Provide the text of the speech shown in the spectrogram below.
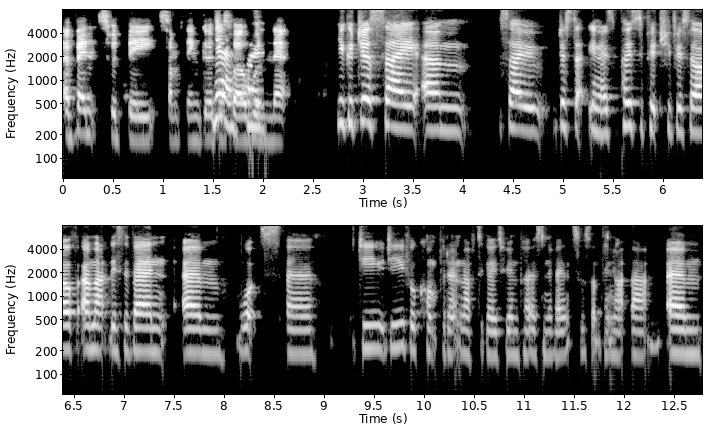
events would be something good yeah, as well, so wouldn't it? You could just say. Um, so just you know, post a picture of yourself. I'm at this event. Um, what's uh, do you do you feel confident enough to go to in-person events or something like that? Um,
